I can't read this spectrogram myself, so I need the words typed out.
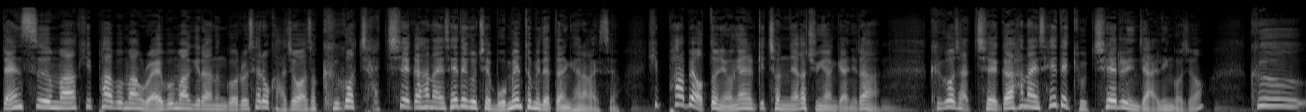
댄스 음악, 힙합 음악, 랩 음악이라는 거를 새로 가져와서 그것 자체가 하나의 세대 교체의 모멘텀이 됐다는 게 하나가 있어요. 힙합에 어떤 영향을 끼쳤냐가 중요한 게 아니라 그거 자체가 하나의 세대 교체를 이제 알린 거죠. 그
